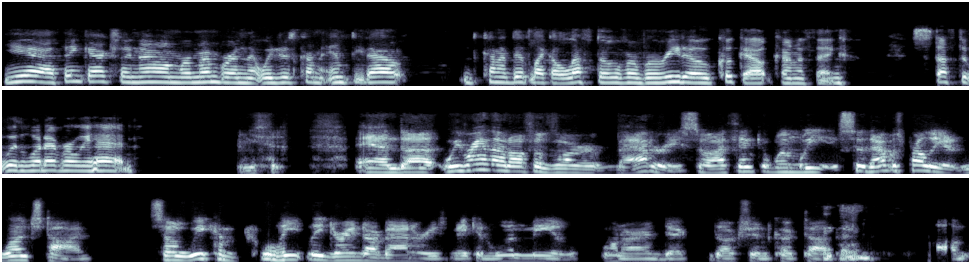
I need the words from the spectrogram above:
Yeah, I think actually now I'm remembering that we just kind of emptied out, kind of did like a leftover burrito cookout kind of thing, stuffed it with whatever we had. Yeah. And uh, we ran that off of our batteries. So I think when we, so that was probably at lunchtime. So we completely drained our batteries making one meal on our induction cooktop. And um,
